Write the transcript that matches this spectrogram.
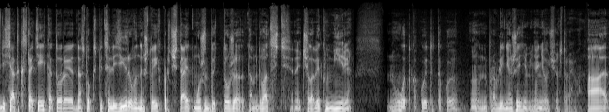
десяток статей, которые настолько специализированы, что их прочитает, может быть, тоже там 20 человек в мире. Ну вот какое-то такое э, направление жизни меня не очень устраивало. А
